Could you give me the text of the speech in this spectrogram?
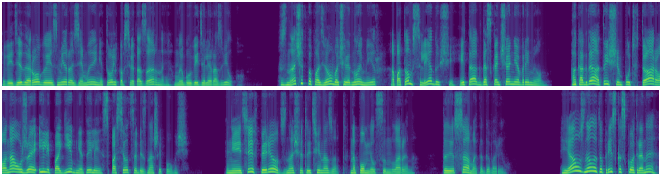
«Веди дорога из мира зимы не только в Светозарные, мы бы увидели развилку». «Значит, попадем в очередной мир, а потом в следующий, и так до скончания времен», а когда отыщем путь в Тару, она уже или погибнет, или спасется без нашей помощи. «Не идти вперед, значит идти назад», — напомнил сын Лорена. «Ты сам это говорил». Я узнал эту присказку от Рене,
